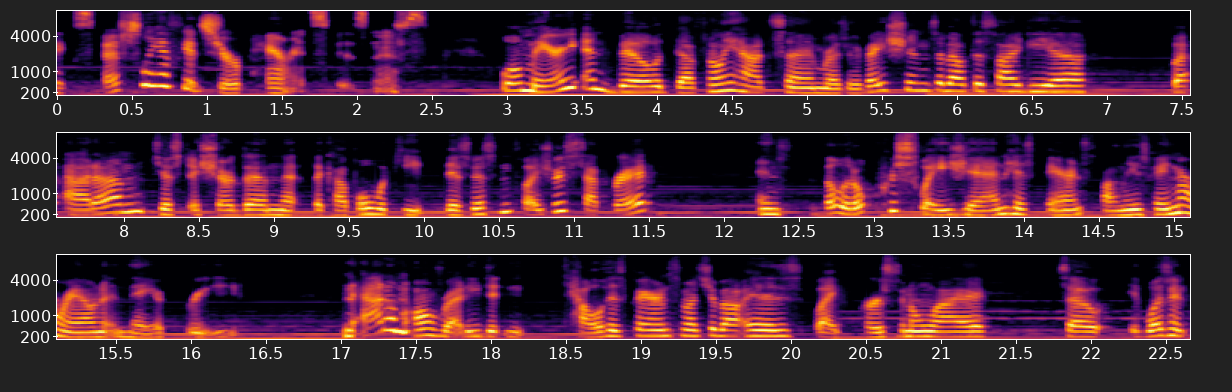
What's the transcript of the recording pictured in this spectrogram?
especially if it's your parents' business. Well, Mary and Bill definitely had some reservations about this idea, but Adam just assured them that the couple would keep business and pleasure separate. And with a little persuasion, his parents finally came around and they agreed. And Adam already didn't tell his parents much about his like personal life, so it wasn't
